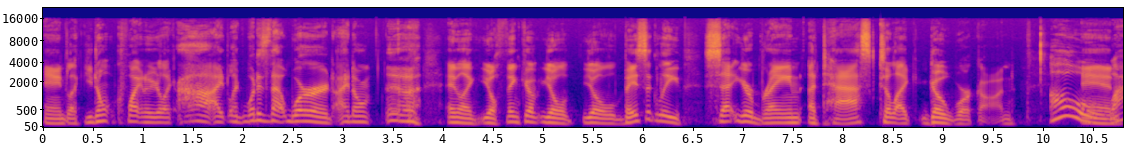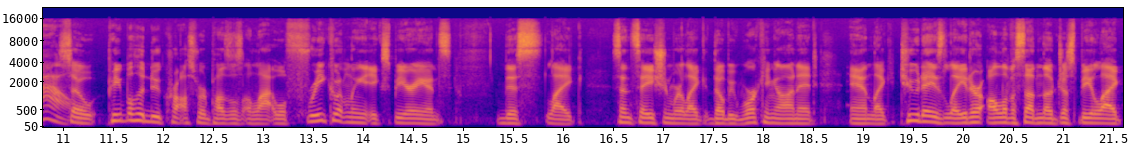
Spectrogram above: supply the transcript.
and like you don't quite know. You're like ah I, like what is that word? I don't ugh. and like you'll think of you'll you'll basically set your brain a task to like go work on. Oh and wow! So people who do crossword puzzles a lot will frequently experience this like sensation where like they'll be working on it and like 2 days later all of a sudden they'll just be like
